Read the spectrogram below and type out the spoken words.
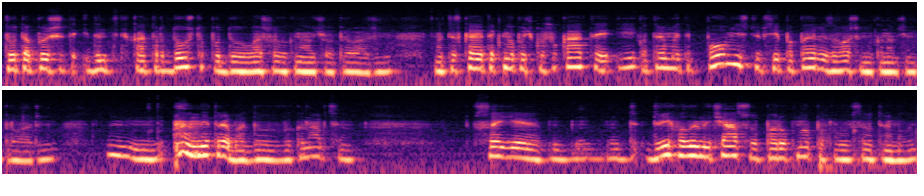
тут пишете ідентифікатор доступу до вашого виконавчого провадження. Натискаєте кнопочку Шукати і отримаєте повністю всі папери за вашим виконавчим провадженням. Не треба до виконавця. Все є дві хвилини часу, пару кнопок і ви все отримали.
